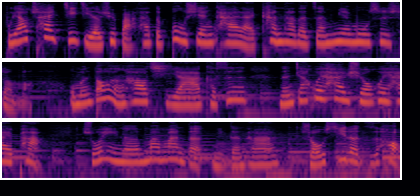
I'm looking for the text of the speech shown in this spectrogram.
不要太积极的去把他的布掀开来看他的真面目是什么。我们都很好奇啊，可是人家会害羞，会害怕。所以呢，慢慢的，你跟他熟悉了之后，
